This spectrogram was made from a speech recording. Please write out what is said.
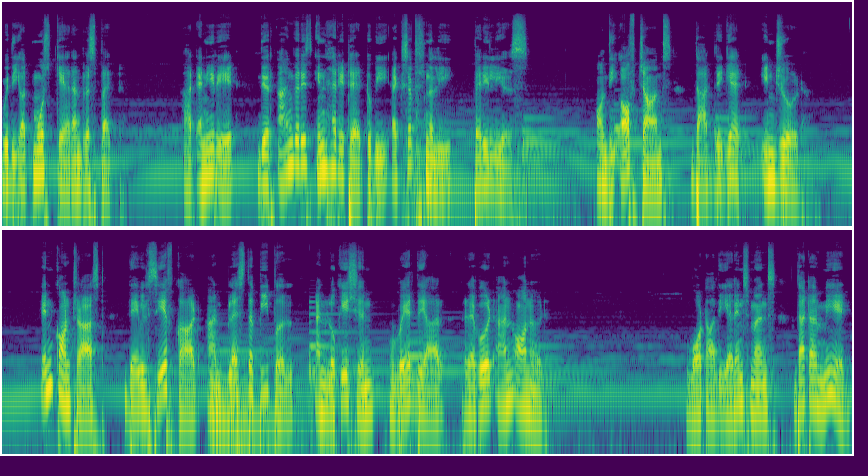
with the utmost care and respect. At any rate, their anger is inherited to be exceptionally perilous. On the off chance that they get injured. In contrast, they will safeguard and bless the people and location where they are revered and honored. What are the arrangements that are made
